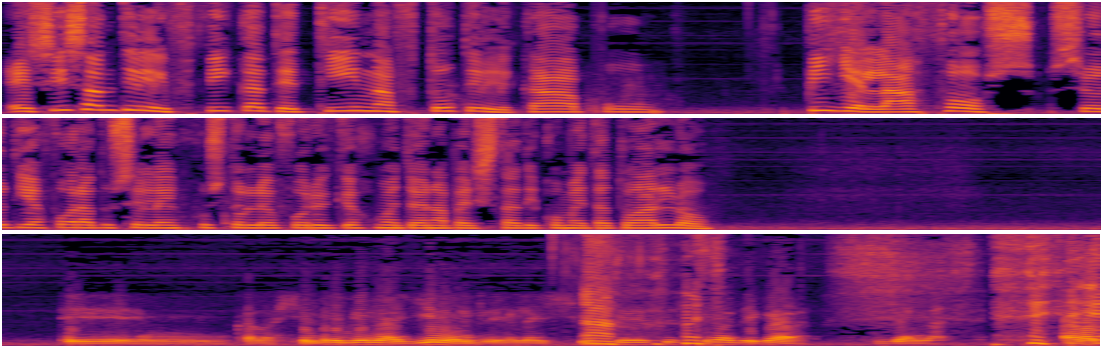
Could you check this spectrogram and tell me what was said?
εσείς αντιληφθήκατε τι είναι αυτό τελικά που πήγε λάθος σε ό,τι αφορά τους ελέγχους στο λεωφορείο και έχουμε το ένα περιστατικό μετά το άλλο; Ε, καταρχήν πρέπει να γίνονται ελέγχοι και συστηματικά. Για να... ε,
